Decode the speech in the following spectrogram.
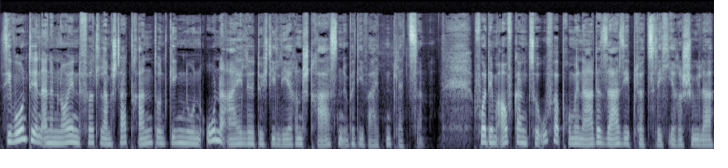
Sie wohnte in einem neuen Viertel am Stadtrand und ging nun ohne Eile durch die leeren Straßen über die weiten Plätze. Vor dem Aufgang zur Uferpromenade sah sie plötzlich ihre Schüler.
